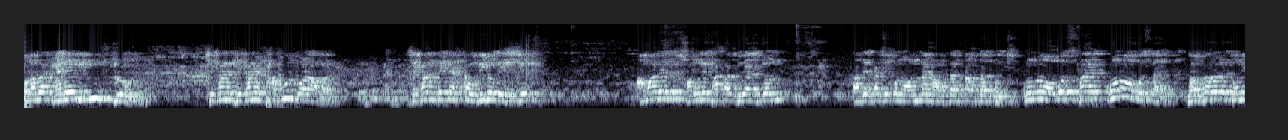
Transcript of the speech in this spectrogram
ওনারা ক্যানেল ইস্ট রোড সেখানে, যেখানে ঠাকুর পড়া হয়, সেখান থেকে একটা অভিযোগ এসছে। আমাদের সঙ্গে থাকা দু একজন, তাদের কাছে কোনো অন্যায় আবদার টাবদার করছে। কোনো অবস্থায় কোনো অবস্থায়। দরকার হলে তুমি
